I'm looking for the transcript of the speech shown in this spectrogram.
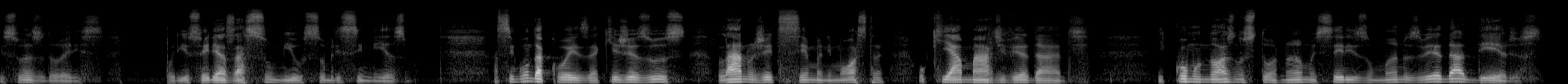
e suas dores. Por isso ele as assumiu sobre si mesmo. A segunda coisa é que Jesus, lá no Getsemane, mostra o que é amar de verdade. E como nós nos tornamos seres humanos verdadeiros,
